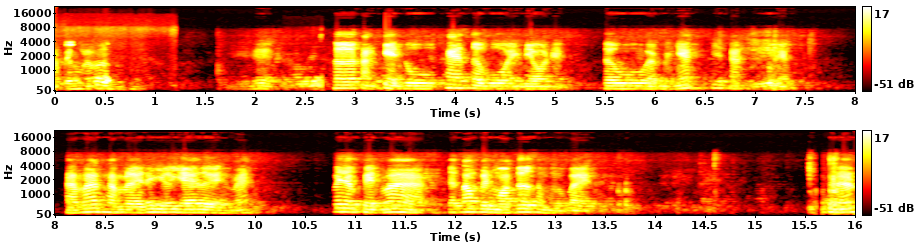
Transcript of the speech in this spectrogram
ับเป็นแล้วอเออเธอสังเกตดูแค่เทอร์โบอย่างเดียวเนี่ยเทอร์โบแบบอย่างเงี้ยที่อาจารย์รู้เนี่ย สามารถทำอะไรได้เยอะแยะเลยเห็นไหมไม่จำเป็นว่าจะต้องเป็นมอเตอร์เสมอไป เพราะฉะนั้น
